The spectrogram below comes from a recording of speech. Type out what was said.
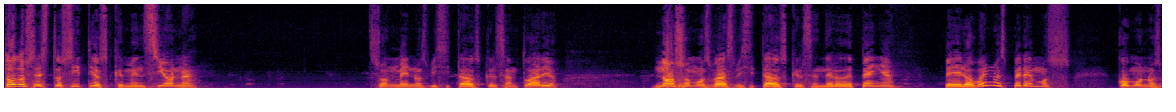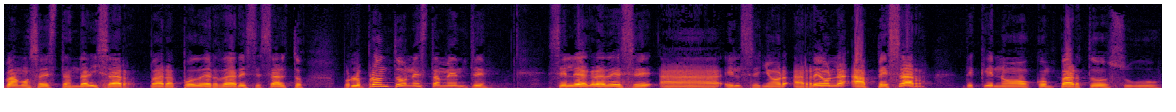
Todos estos sitios que menciona son menos visitados que el santuario, no somos más visitados que el Sendero de Peña, pero bueno, esperemos cómo nos vamos a estandarizar para poder dar ese salto. Por lo pronto, honestamente, se le agradece a el señor Arreola, a pesar de que no comparto su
